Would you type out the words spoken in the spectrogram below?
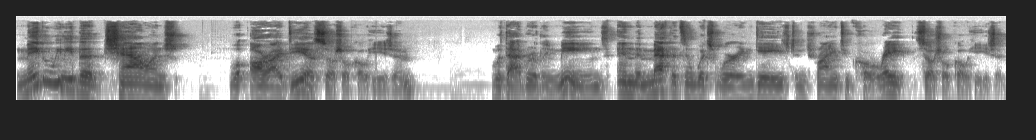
maybe we need to challenge our idea of social cohesion, what that really means, and the methods in which we're engaged in trying to create social cohesion.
